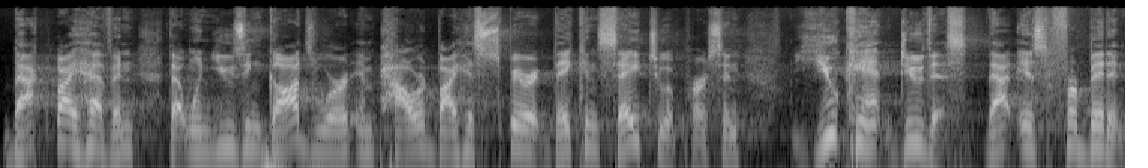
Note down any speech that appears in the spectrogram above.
backed by heaven, that when using God's word, empowered by his spirit, they can say to a person, You can't do this. That is forbidden.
